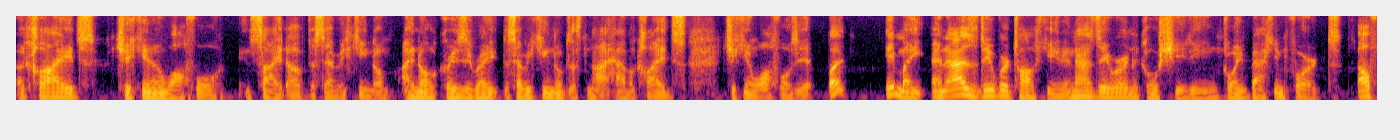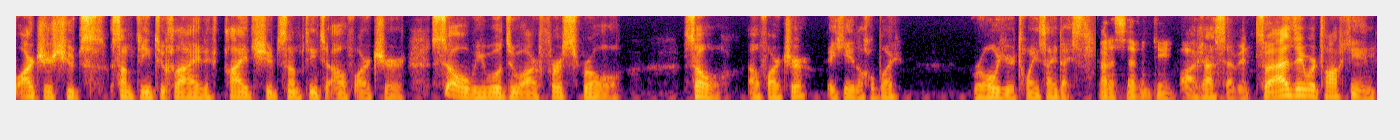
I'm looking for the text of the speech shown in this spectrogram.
a Clyde's chicken and waffle inside of the Seven kingdom. I know, crazy, right? The Seven kingdom does not have a Clyde's chicken and waffles yet, but it might. And as they were talking and as they were negotiating, going back and forth, Elf Archer shoots something to Clyde. Clyde shoots something to Elf Archer. So we will do our first roll. So, Elf Archer, aka whole boy, roll your 20 side dice. Got a 17. Oh, I got seven. So as they were talking,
